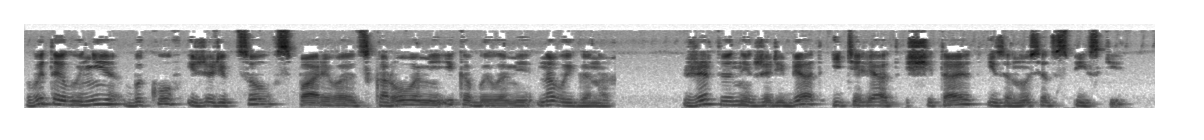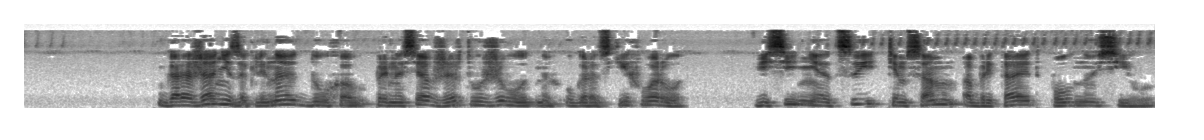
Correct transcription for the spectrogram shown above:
В этой луне быков и жеребцов спаривают с коровами и кобылами на выгонах. Жертвенных же ребят и телят считают и заносят в списки. Горожане заклинают духов, принося в жертву животных у городских ворот. Весенние отцы тем самым обретает полную силу.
